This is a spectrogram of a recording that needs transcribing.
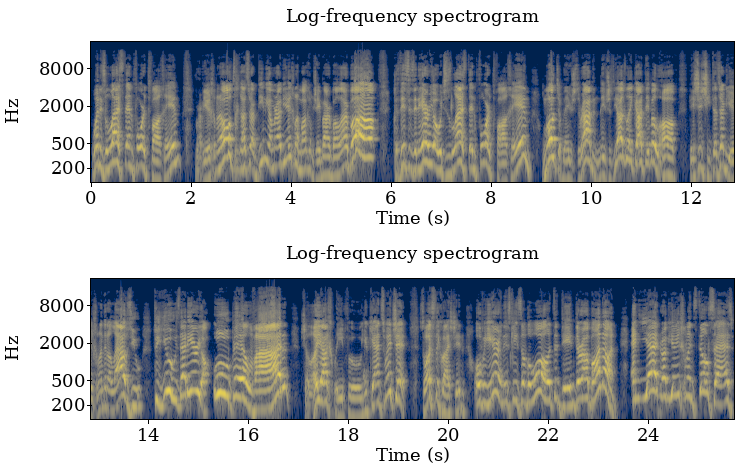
when it's less than four tvachim? Rav Yechon holds because this is an area which is less than four tvachim. This is Shitas Rav Yechon that allows you to use that area. Ubilvad You can't switch it. So what's the question? Over here, in this case of the wall, it's a din derabanan. And yet, Rav Yochanan still says,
